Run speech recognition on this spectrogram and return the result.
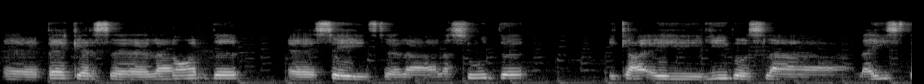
eh, Packers eh, la Nord, eh, Saints la, la Sud, i, Ca- i- gli Eagles la, la East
